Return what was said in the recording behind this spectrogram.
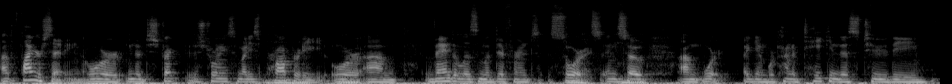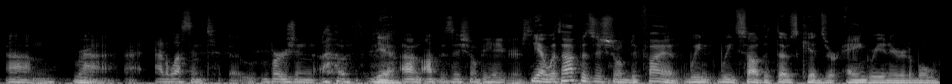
uh, fire setting, or you know, destruct, destroying somebody's property, or um, vandalism of different sorts. And so um, we're again, we're kind of taking this to the um, Right. uh, adolescent uh, version of Yeah. um, oppositional behaviors. Yeah, with oppositional defiant, we, we saw that those kids are angry and irritable,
